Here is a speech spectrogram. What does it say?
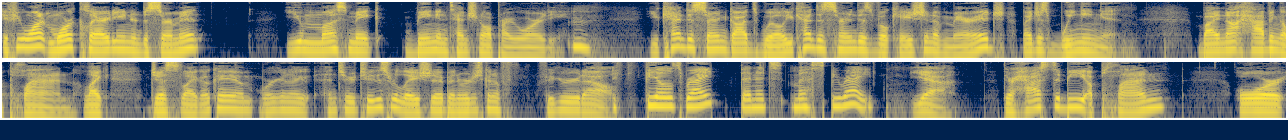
if you want more clarity in your discernment, you must make being intentional a priority. Mm. You can't discern God's will. You can't discern this vocation of marriage by just winging it, by not having a plan. Like, just like, okay, um, we're going to enter to this relationship and we're just going to f- figure it out. If it feels right, then it must be right. Yeah. There has to be a plan or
